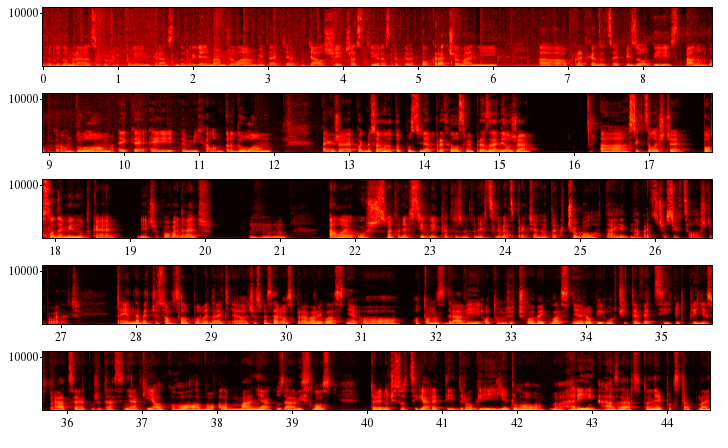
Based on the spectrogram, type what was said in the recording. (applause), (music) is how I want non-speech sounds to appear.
Je tu Dedo Mráz, tu Frikulín. Krásny dobrý deň vám želám. Vítajte v ďalšej časti, respektíve pokračovaní uh, predchádzajúcej epizódy s pánom doktorom Dulom, a.k.a. Michalom Drdulom. Takže poďme sa vám do toho pustiť. A pred chvíľou si mi prezradil, že uh, si chcel ešte poslednej minútke niečo povedať. Mm-hmm. Ale už sme to nestihli, pretože sme to nechceli viac preťahnuť. Tak čo bola tá jedna vec, čo si chcel ešte povedať? Tá jedna vec, čo som chcel povedať, e, čo sme sa rozprávali vlastne o, o tom zdraví, o tom, že človek vlastne robí určité veci, keď príde z práce, akože dá si nejaký alkohol alebo, alebo má nejakú závislosť, to je jedno, či sú cigarety, drogy, jedlo, hry, hazard, to nie je podstatné.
